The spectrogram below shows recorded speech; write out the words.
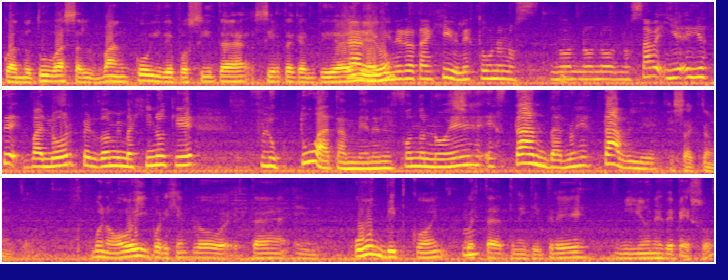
cuando tú vas al banco y depositas cierta cantidad de Claro, dinero. dinero tangible, esto uno no, no, no, no, no sabe. Y, y este valor, perdón, me imagino que fluctúa también, en el fondo no es estándar, no es estable. Exactamente. Bueno, hoy, por ejemplo, está en un Bitcoin cuesta 33 millones de pesos.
